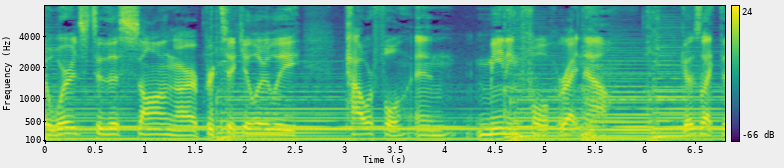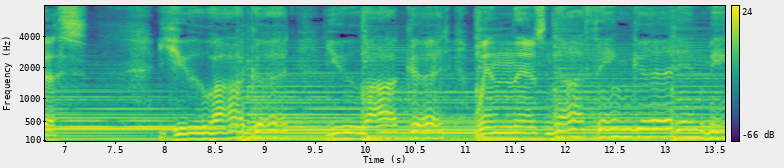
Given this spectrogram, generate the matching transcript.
The words to this song are particularly powerful and meaningful right now. It goes like this You are good, you are good when there's nothing good in me.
